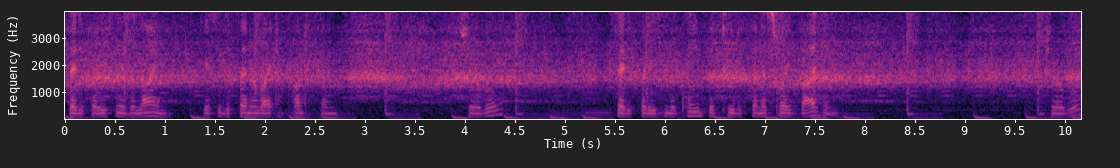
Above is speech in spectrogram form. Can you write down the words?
Steady Freddy's near the line. He has a defender right in front of him. Dribble. Steady Freddy's in the paint with two defenders right by him. Dribble.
